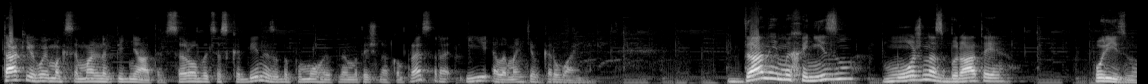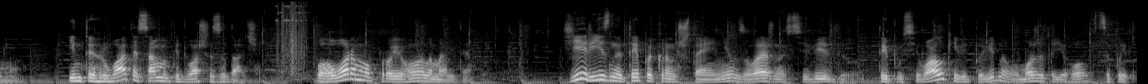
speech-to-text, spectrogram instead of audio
так його і максимально підняти. Все робиться з кабіни за допомогою пневматичного компресора і елементів керування. Даний механізм можна збирати по-різному, інтегрувати саме під ваші задачі. Поговоримо про його елементи. Є різні типи кронштейнів, в залежності від типу сівалки, відповідно, ви можете його вцепити.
